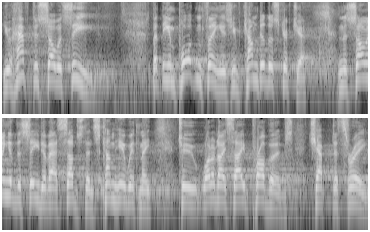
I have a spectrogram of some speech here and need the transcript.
You have to sow a seed. But the important thing is you've come to the scripture and the sowing of the seed of our substance. Come here with me to, what did I say? Proverbs chapter 3.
